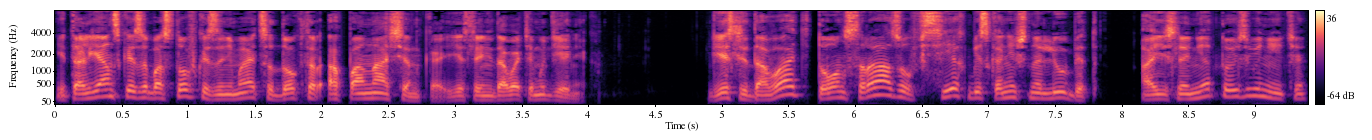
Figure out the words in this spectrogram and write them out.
Итальянской забастовкой занимается доктор Апанасенко, если не давать ему денег. Если давать, то он сразу всех бесконечно любит, а если нет, то извините.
